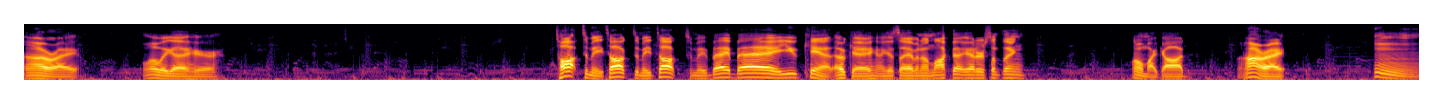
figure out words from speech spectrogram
Alright. What we got here? Talk to me, talk to me, talk to me, baby. You can't. Okay, I guess I haven't unlocked that yet or something. Oh my god. Alright. Hmm.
